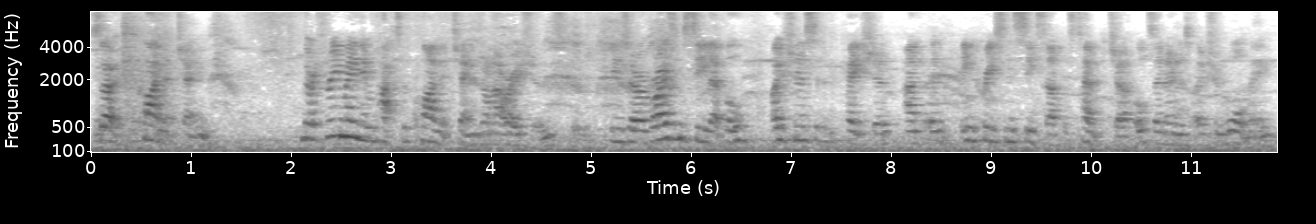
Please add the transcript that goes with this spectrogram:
So, climate change. There are three main impacts of climate change on our oceans. These are a rising sea level, ocean acidification, and an increase in sea surface temperature, also known as ocean warming.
